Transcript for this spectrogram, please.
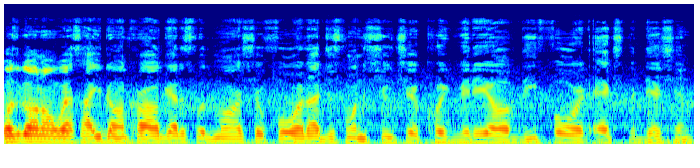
What's going on, Wes? How you doing? Carl Gettis with Marshall Ford. I just want to shoot you a quick video of the Ford Expedition.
